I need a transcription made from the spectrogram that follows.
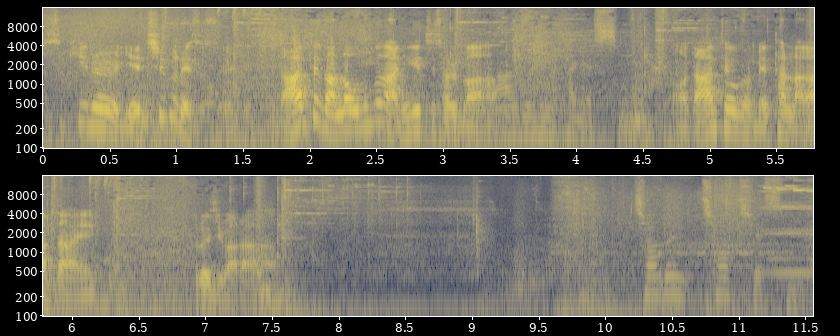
스킬을 예측을 했었어요. 나한테 날라오는 건 아니겠지 설마. 어, 나한테 오면 멘탈 나간다. 잉. 그러지 마라. 적을 처치했습니다.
